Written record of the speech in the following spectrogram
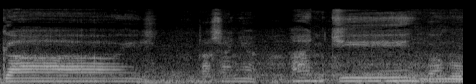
guys, rasanya anjing banget.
